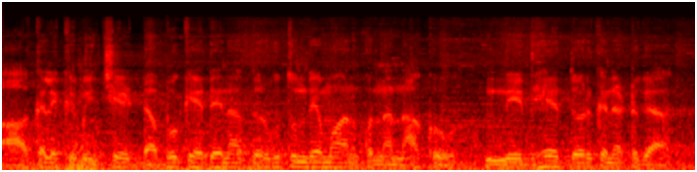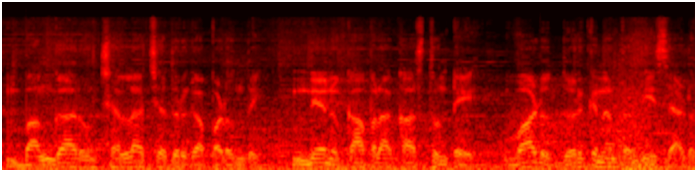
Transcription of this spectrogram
ఆకలికి మించి డబ్బుకేదైనా దొరుకుతుందేమో అనుకున్న నాకు నిధే దొరికినట్టుగా బంగారం చెల్లా చెదురుగా పడుంది. నేను కాపలా కాస్తుంటే వాడు దొరికినంత తీశాడు.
